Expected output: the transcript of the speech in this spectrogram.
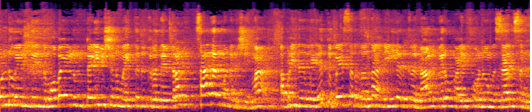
கொண்டு வந்து இந்த மொபைலும் டெலிவிஷனும் வைத்திருக்கிறது என்றால் சாதாரணமான விஷயமா? அப்படி இதை எடுத்து பேசுறது வந்து அணியில் இருக்கிற நாலு பேர் உங்க ஐபோனு உங்க சாம்சங்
